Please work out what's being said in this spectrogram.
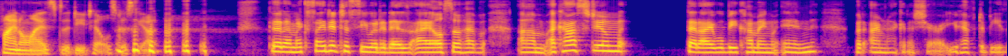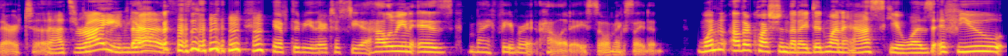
finalized the details just yet. Good. I'm excited to see what it is. I also have um, a costume that I will be coming in, but I'm not going to share it. You have to be there to. That's right. Yes. you have to be there to see it. Halloween is my favorite holiday, so I'm excited. One other question that I did want to ask you was if you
